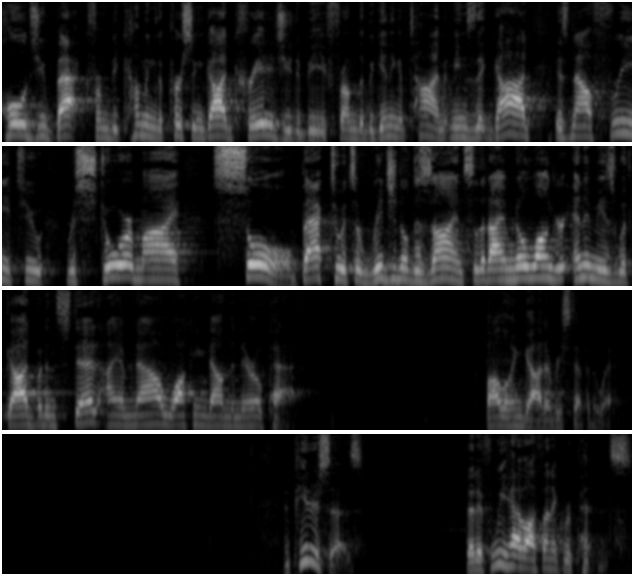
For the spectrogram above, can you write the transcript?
holds you back from becoming the person God created you to be from the beginning of time. It means that God is now free to restore my soul back to its original design so that I am no longer enemies with God, but instead I am now walking down the narrow path, following God every step of the way. And Peter says that if we have authentic repentance,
